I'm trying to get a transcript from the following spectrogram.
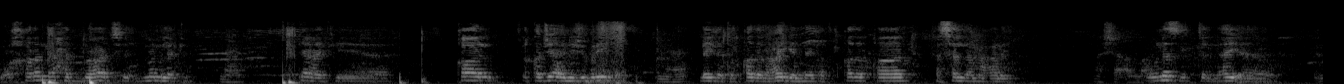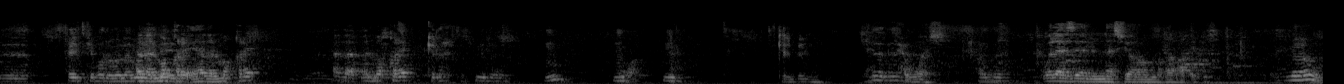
مؤخرا أحد دعاة المملكة. نعم. داعي في قال لقد جاءني جبريل. نعم. ليلة القدر عين ليلة القدر قال فسلم علي ما شاء الله. ونزلت الهيئة هيئة كبار العلماء. هذا المقرئ هذا المقرئ؟ هذا المقرئ؟ كده تصوير. كلبين. هذا. ولا زال الناس يرون عود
